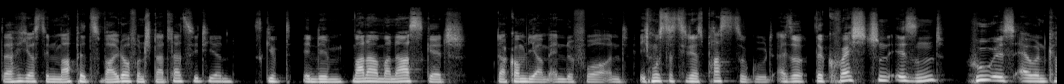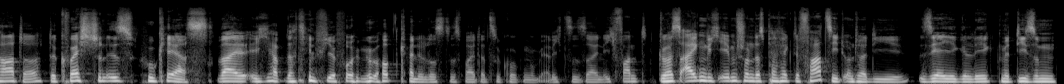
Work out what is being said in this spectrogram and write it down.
Darf ich aus den Muppets Waldorf und Stadtler zitieren? Es gibt in dem Mana Mana Sketch, da kommen die am Ende vor und ich muss das zitieren, das passt so gut. Also, the question isn't Who is Aaron Carter? The question is, who cares? Weil ich habe nach den vier Folgen überhaupt keine Lust, das weiter zu gucken, um ehrlich zu sein. Ich fand, du hast eigentlich eben schon das perfekte Fazit unter die Serie gelegt mit diesem,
